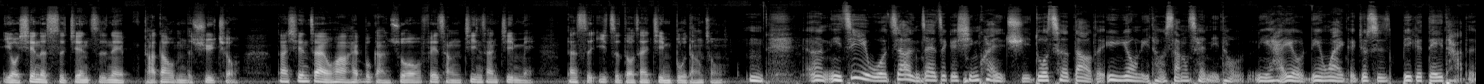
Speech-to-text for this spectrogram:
有限的时间之内达到我们的需求。那现在的话还不敢说非常尽善尽美，但是一直都在进步当中。嗯嗯、呃，你自己我知道你在这个新快取多车道的运用里头，商城里头，你还有另外一个就是 Big Data 的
